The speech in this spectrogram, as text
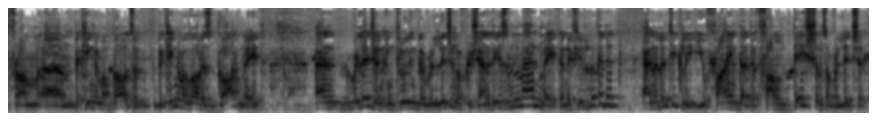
from um, the kingdom of God. So the kingdom of God is God-made, and religion, including the religion of Christianity, is man made. And if you look at it analytically, you find that the foundations of religion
